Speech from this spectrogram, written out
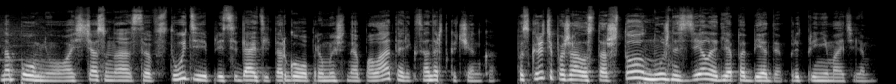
Напомню, а сейчас у нас в студии председатель торгово-промышленной палаты Александр Ткаченко. Подскажите, пожалуйста, что нужно сделать для победы предпринимателям?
